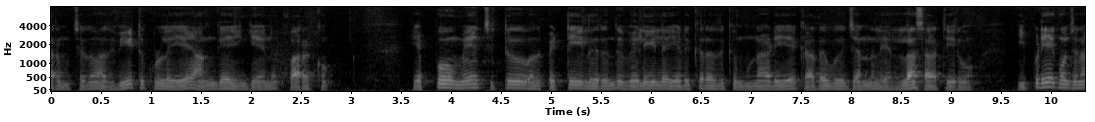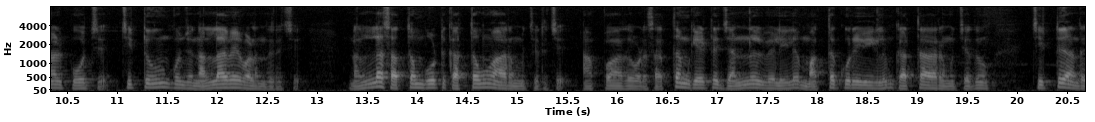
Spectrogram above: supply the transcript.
ஆரம்பித்ததும் அது வீட்டுக்குள்ளேயே அங்கே இங்கேன்னு பறக்கும். எப்போவுமே சிட்டு அந்த பெட்டியிலிருந்து வெளியில் எடுக்கிறதுக்கு முன்னாடியே கதவு ஜன்னல் எல்லாம் சாத்திடுவோம் இப்படியே கொஞ்ச நாள் போச்சு. சிட்டுவும் கொஞ்சம் நல்லாவே வளர்ந்துருச்சு. நல்லா சத்தம் போட்டு கத்தவும் ஆரம்பிச்சிருச்சு. அப்போ அதோட சத்தம் கேட்டு ஜன்னல் வெளியில் மற்ற குருவிகளும் கத்த ஆரம்பித்ததும் சிட்டு அந்த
